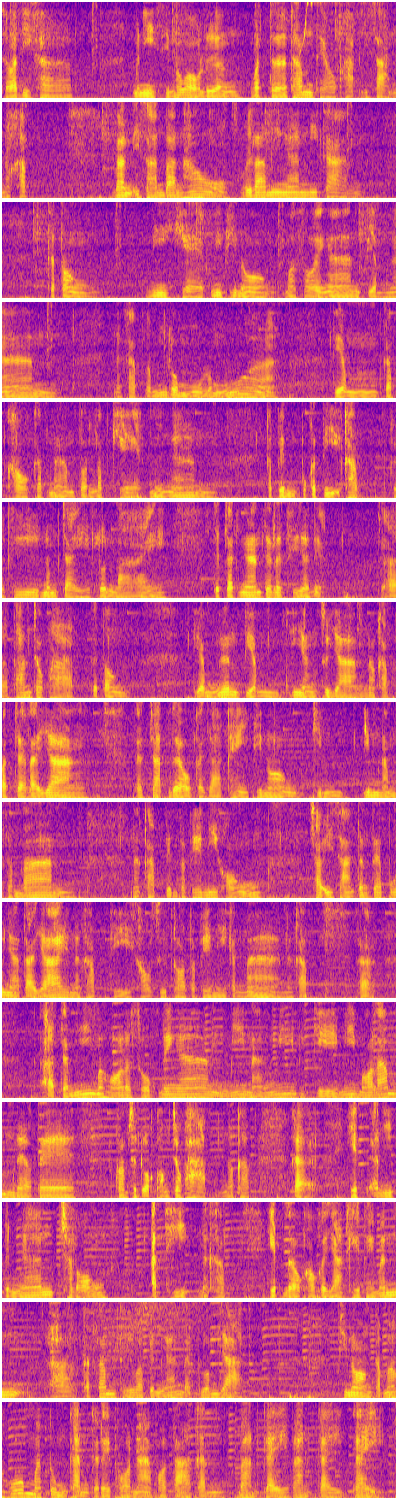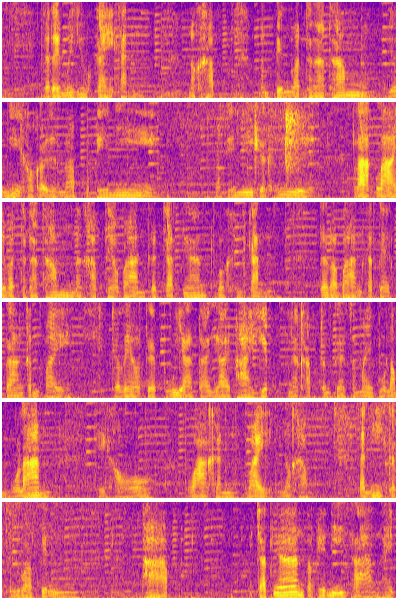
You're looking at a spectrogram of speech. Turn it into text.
สวัสดีครับมณีสิมาเวาเรืองวัฒนธรรมแถวภาคอีสานนะครับบ้านอีสานบ้านเฮาเวลามีงานมีการ ก็ต้องมีแขกมีพี่น้องมาซอยงานเตรียมงานนะครับก็มีลมหมูลมงัวเตรียมกับเขาวกับน้ำต้อนรับแขกมืองาน ก็เป็นปกติครับ ก็คือน้ำใจล้นหลาย จะจัดงานแต่ละเทือเนี่ย ทางเจ้าภาพก็ต้องเตรียมเงินเตรียมอีหยังสุยางนะครับ ปัจจัยหลายอย่างแต่จัดแล้วก็อยากให้พี่น้องกินอิ่มหนำสำราญนะครับ เป็นประเภทนี้ของชาวอีสานตั้งแต่ปู่ย่าตายายนะครับ ที่เขาสืบทอดประเพณีกันมานะครับอาจจะมีมหรสพในงาน มีหนังมีลิเกมีหมอลำแล้วแต่ความสะดวกของเจ้าภาพนะครับก็ เฮ็ดอันนี้เป็นงานฉลองอัฐินะครับเฮ็ดแล้วเขาก็อยากเฮ็ดให้มันกระซ้ำถือว่าเป็นงานแบบร่วมญาติพี่น้องกับมาโฮมมาตุ่มกันก็ได้พ่อนาพ่อตากันบ้านไกลบ้านไกลใกล้ก็ได้มาอยู่ใกล้กันนะครับ มันเป็นวัฒนธรรม เดี๋ยวนี้เขาก็เอื่นว่าประเพณีประเพณีก็คือหลากหลายวัฒนธรรมนะครับ แถวบ้านก็จัดงานก็คือกัน แต่ละบ้านก็แตกต่างกันไปก็แล้วแต่ปู่ย่าตายายพาเห็ดนะครับ ตั้งแต่สมัยโบราณโบราณที่เขาว่ากันไว้นะครับ อันนี้ก็ถือว่าเป็นภาพจัดงานประเพณีอีสานให้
